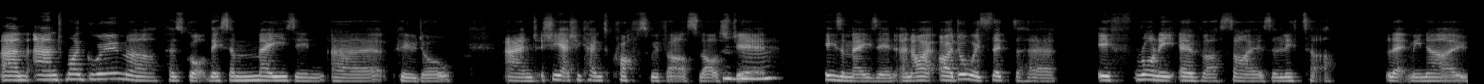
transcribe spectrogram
Um, and my groomer has got this amazing uh, poodle, and she actually came to Crufts with us last mm-hmm. year. He's amazing. And I, I'd always said to her, if Ronnie ever sires a litter, let me know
